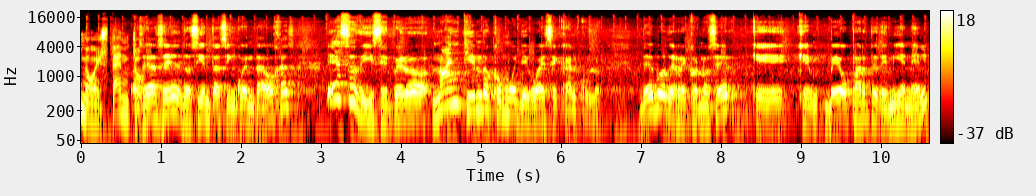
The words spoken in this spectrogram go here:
no es tanto. O sea, hace 250 hojas. Eso dice, pero no entiendo cómo llegó a ese cálculo. Debo de reconocer que, que veo parte de mí en él.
